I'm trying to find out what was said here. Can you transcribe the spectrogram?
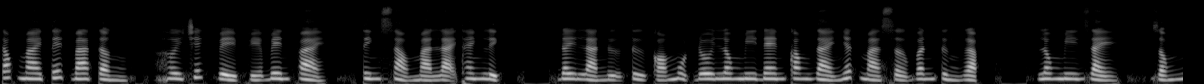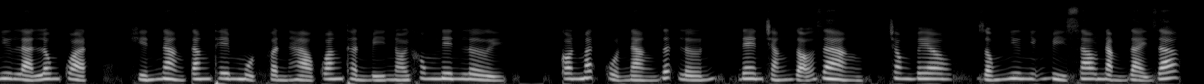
tóc mai tết ba tầng, hơi chếch về phía bên phải, tinh xảo mà lại thanh lịch. Đây là nữ tử có một đôi lông mi đen cong dài nhất mà sở vân từng gặp. Lông mi dày, giống như là lông quạt, khiến nàng tăng thêm một phần hào quang thần bí nói không nên lời. Con mắt của nàng rất lớn, đen trắng rõ ràng, trong veo, giống như những vì sao nằm dài rác.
